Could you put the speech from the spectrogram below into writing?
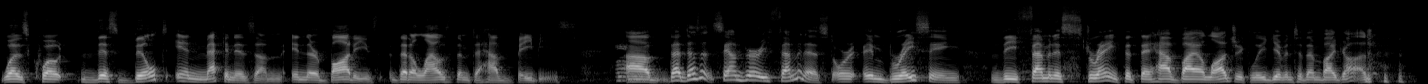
was quote this built-in mechanism in their bodies that allows them to have babies. Uh, that doesn't sound very feminist or embracing the feminist strength that they have biologically given to them by God.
